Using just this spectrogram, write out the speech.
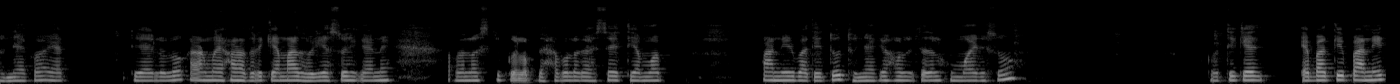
ধুনীয়াকৈ ইয়াত তিয়াই ল'লোঁ। কাৰণ মই এখন হাততে কেমেৰা ধৰি আছোঁ সেইকাৰণে আপোনালোক স্কিপ কৰি অলপ দেখাব লগা হৈছে। এতিয়া মই পানীৰ বাতিটোত ধুনীয়াকৈ শলিতাডাল সুমুৱাই দিছোঁ। গতিকে এবাটি পানীত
